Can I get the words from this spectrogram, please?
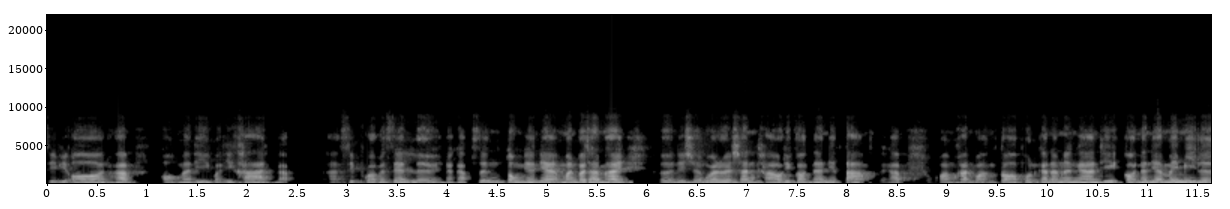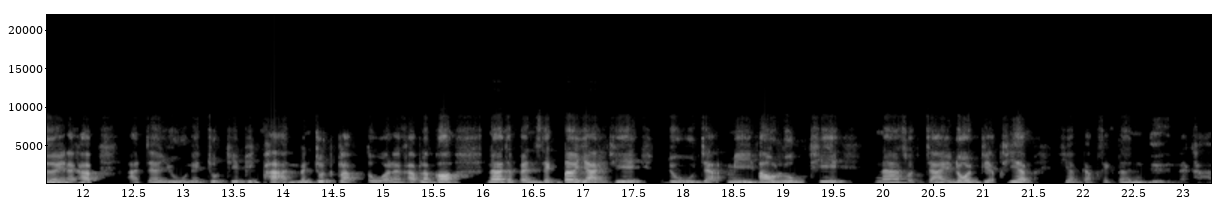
CPALL นะครับออกมาดีกว่าที่คาดแบบ อ่า10กว่าเปอร์เซ็นต์เลยนะครับ ซึ่งตรงเนี้ยเนี่ยมันก็จะทำให้เออในเชิง valuation เขาที่ก่อนหน้านี้ต่ำนะครับ ความคาดหวังต่อผลการดำเนินงานที่ก่อนหน้าเนี้ยไม่มีเลยนะครับ อาจจะอยู่ในจุดที่พลิกผันเป็นจุดกลับตัวนะครับ แล้วก็น่าจะเป็น sector ใหญ่ที่ดูจะมี outlook ที่น่าสนใจโดยเปรียบเทียบเทียบกับ sector อื่นๆนะครับ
